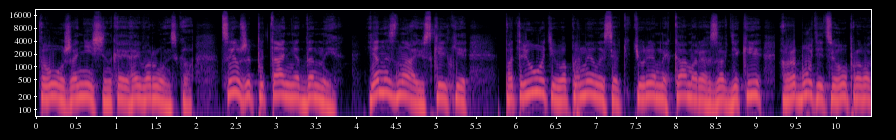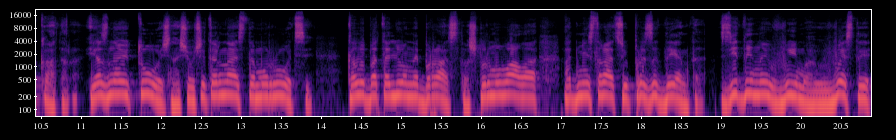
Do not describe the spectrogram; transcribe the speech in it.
того ж Аніщенка і Гайворонського. Це вже питання до них. Я не знаю, скільки патріотів опинилися в тюремних камерах завдяки роботі цього провокатора. Я знаю точно, що в 2014 році, коли батальйонне братство штурмувало адміністрацію президента з єдиною вимогою ввести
